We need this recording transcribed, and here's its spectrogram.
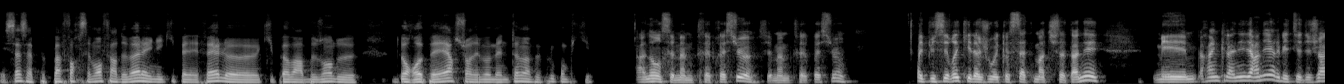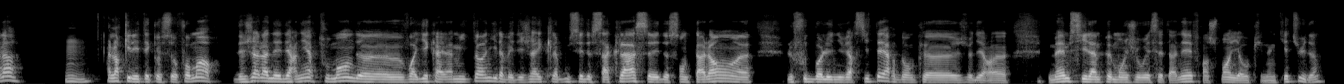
Et ça, ça peut pas forcément faire de mal à une équipe NFL qui peut avoir besoin de, de repères sur des momentum un peu plus compliqués. Ah non, c'est même très précieux. C'est même très précieux. Et puis c'est vrai qu'il a joué que sept matchs cette année, mais rien que l'année dernière, il était déjà là. Hmm. Alors qu'il était que sophomore. Déjà l'année dernière, tout le monde euh, voyait Kyle Hamilton, il avait déjà éclaboussé de sa classe et de son talent euh, le football universitaire. Donc, euh, je veux dire, même s'il a un peu moins joué cette année, franchement, il n'y a aucune inquiétude. Hein.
